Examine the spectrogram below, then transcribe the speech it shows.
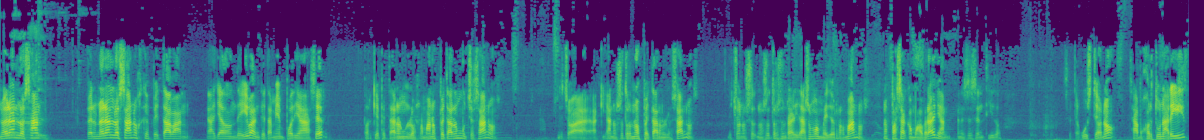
no eran los an- pero no eran los sanos que petaban allá donde iban, que también podía ser, porque petaron, los romanos petaron muchos sanos. De hecho, a- aquí a nosotros nos petaron los sanos. De hecho, nos- nosotros en realidad somos medios romanos. Nos pasa como a Brian en ese sentido. Se te guste o no. O sea, a lo mejor tu nariz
